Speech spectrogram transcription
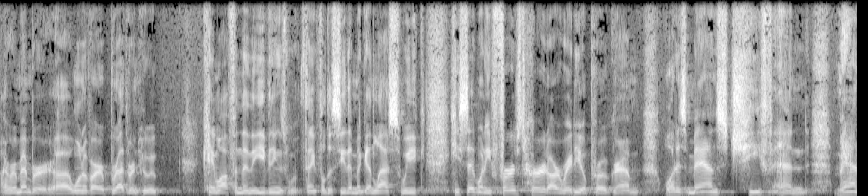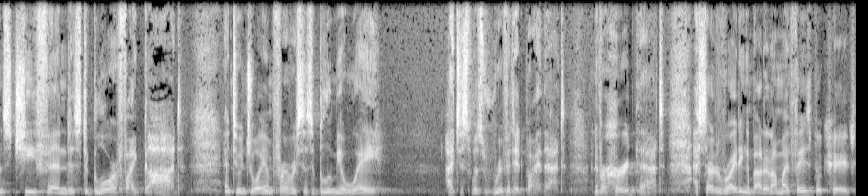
I remember uh, one of our brethren who came often in the evenings, thankful to see them again last week. He said when he first heard our radio program, What is man's chief end? Man's chief end is to glorify God and to enjoy Him forever. He says, It blew me away. I just was riveted by that. I never heard that. I started writing about it on my Facebook page.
